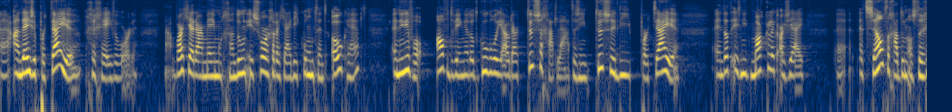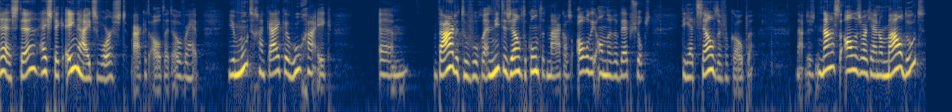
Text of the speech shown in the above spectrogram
uh, aan deze partijen gegeven worden. Nou, wat jij daarmee moet gaan doen, is zorgen dat jij die content ook hebt. En in ieder geval afdwingen dat Google jou daartussen gaat laten zien, tussen die partijen. En dat is niet makkelijk als jij uh, hetzelfde gaat doen als de rest. Hè? Hashtag eenheidsworst, waar ik het altijd over heb. Je moet gaan kijken hoe ga ik um, waarde toevoegen en niet dezelfde content maken als al die andere webshops die hetzelfde verkopen. Nou, dus naast alles wat jij normaal doet,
